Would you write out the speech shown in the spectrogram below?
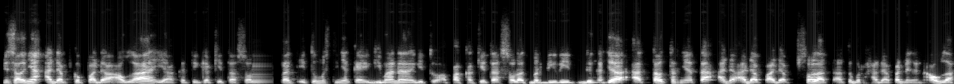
misalnya adab kepada Allah ya ketika kita sholat itu mestinya kayak gimana gitu. Apakah kita sholat berdiri dengan aja atau ternyata ada adab-adab sholat atau berhadapan dengan Allah.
